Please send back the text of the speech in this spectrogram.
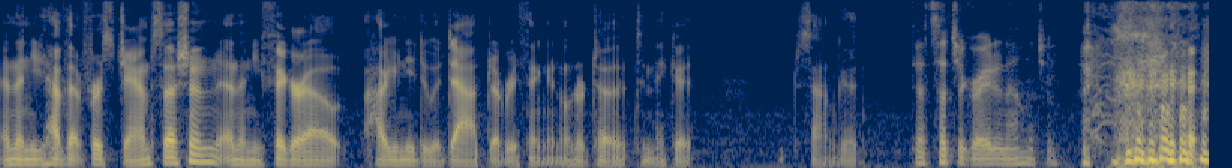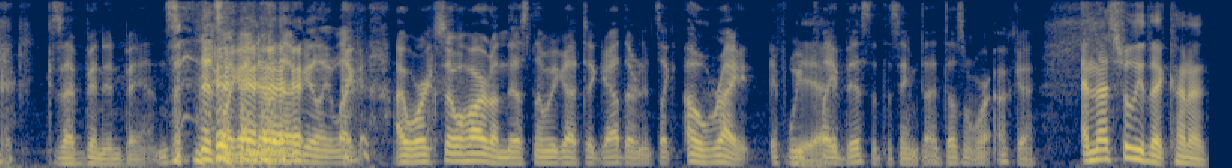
and then you have that first jam session and then you figure out how you need to adapt everything in order to, to make it sound good. That's such a great analogy. Because I've been in bands. it's like I know that feeling. Like I worked so hard on this, and then we got together, and it's like, oh right, if we Yeah. played this at the same time, it doesn't work. Okay. And that's really that kind of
